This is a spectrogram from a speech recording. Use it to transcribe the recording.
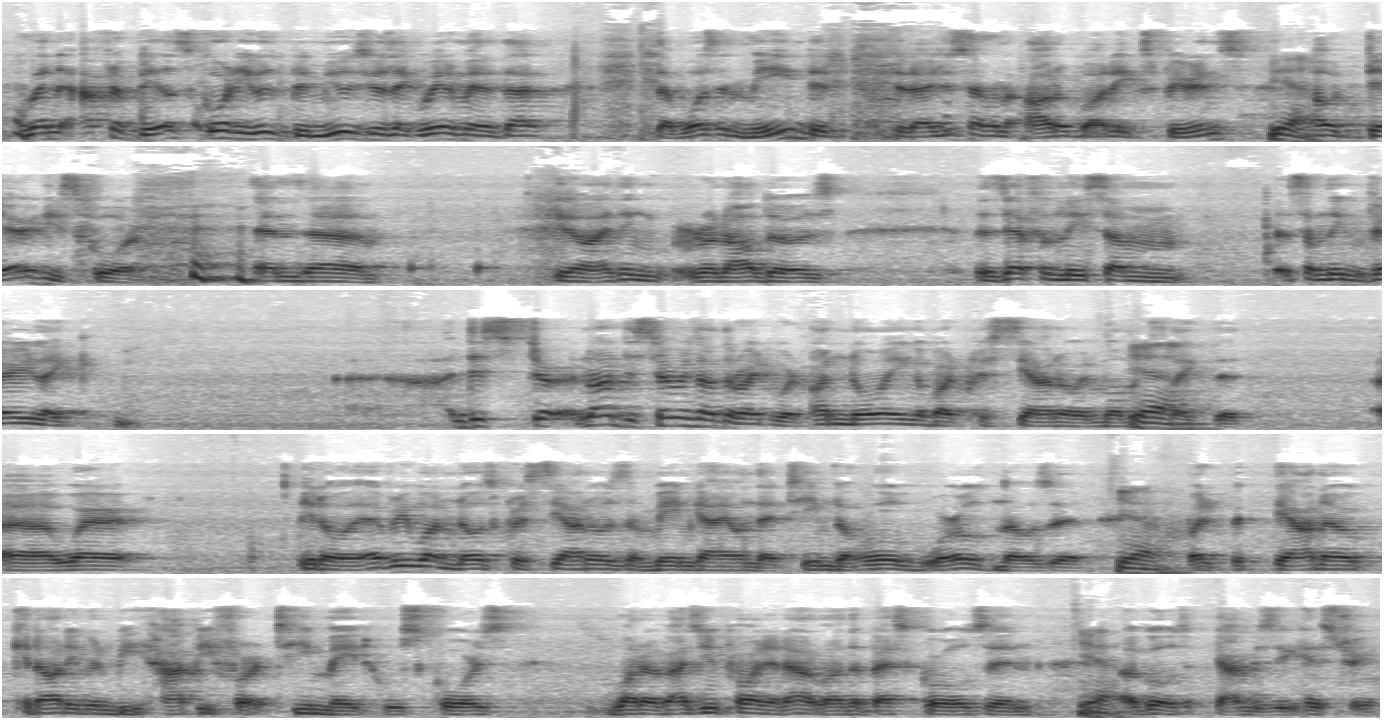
When after Bale scored, he was bemused. He was like, "Wait a minute, that that wasn't me. Did did I just have an out of body experience? Yeah. How dare he score?" and um, you know, I think Ronaldo's there's definitely some something very like uh, distur- not disturbing is not the right word annoying about Cristiano in moments Yeah. like this uh, where you know everyone knows Cristiano is the main guy on that team the whole world knows it Yeah. but Cristiano cannot even be happy for a teammate who scores one of as you pointed out one of the best goals in Yeah. a goals in Champions League history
